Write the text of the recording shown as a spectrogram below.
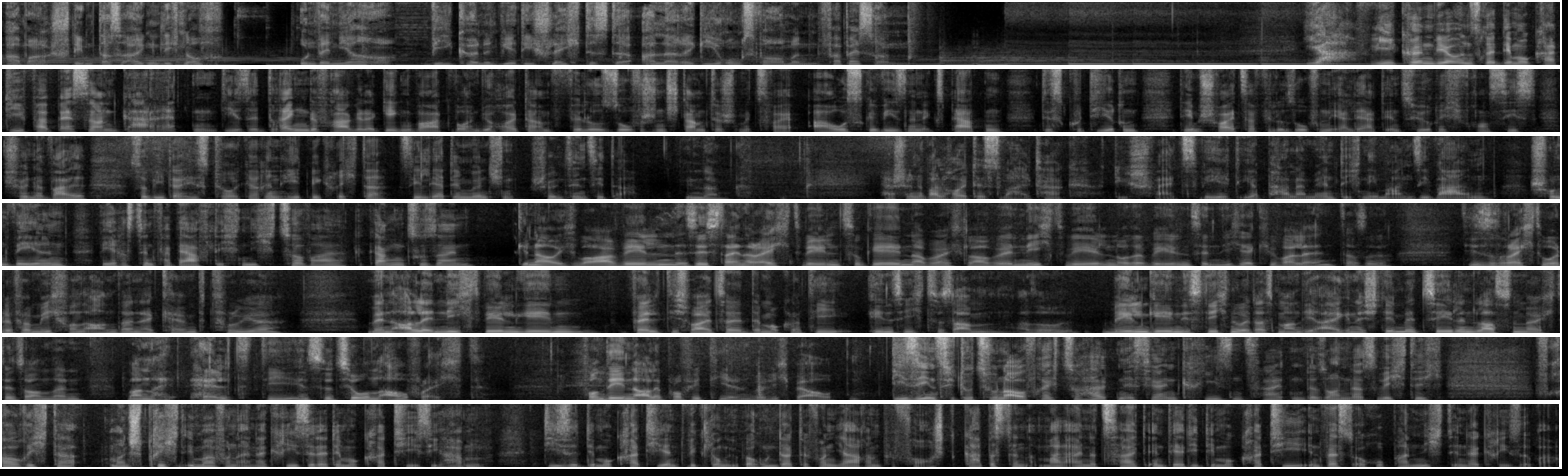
Aber stimmt das eigentlich noch? Und wenn ja, wie können wir die schlechteste aller Regierungsformen verbessern? Ja, wie können wir unsere Demokratie verbessern, gar retten? Diese drängende Frage der Gegenwart wollen wir heute am philosophischen Stammtisch mit zwei ausgewiesenen Experten diskutieren, dem Schweizer Philosophen, er lehrt in Zürich, Francis Schönewall, sowie der Historikerin Hedwig Richter, sie lehrt in München. Schön sind Sie da. Vielen Dank. Herr Schönewall, heute ist Wahltag. Die Schweiz wählt ihr Parlament. Ich nehme an, Sie waren schon wählen. Wäre es denn verwerflich, nicht zur Wahl gegangen zu sein? Genau, ich war wählen. Es ist ein Recht, wählen zu gehen, aber ich glaube, nicht wählen oder wählen sind nicht äquivalent. Also dieses Recht wurde für mich von anderen erkämpft früher. Wenn alle nicht wählen gehen, fällt die Schweizer Demokratie in sich zusammen. Also wählen gehen ist nicht nur, dass man die eigene Stimme zählen lassen möchte, sondern man hält die Institutionen aufrecht, von denen alle profitieren, würde ich behaupten. Diese Institution aufrechtzuerhalten ist ja in Krisenzeiten besonders wichtig. Frau Richter, man spricht immer von einer Krise der Demokratie. Sie haben diese Demokratieentwicklung über hunderte von Jahren beforscht. Gab es denn mal eine Zeit, in der die Demokratie in Westeuropa nicht in der Krise war?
